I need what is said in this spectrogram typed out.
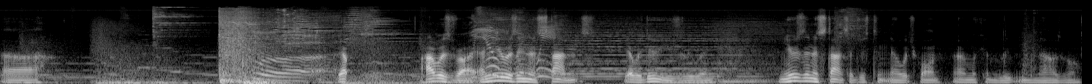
Uh, yep. I was right. I knew he was in a stance. Yeah, we do usually win. I knew he was in a stance, I just didn't know which one. And we can loot them now as well.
